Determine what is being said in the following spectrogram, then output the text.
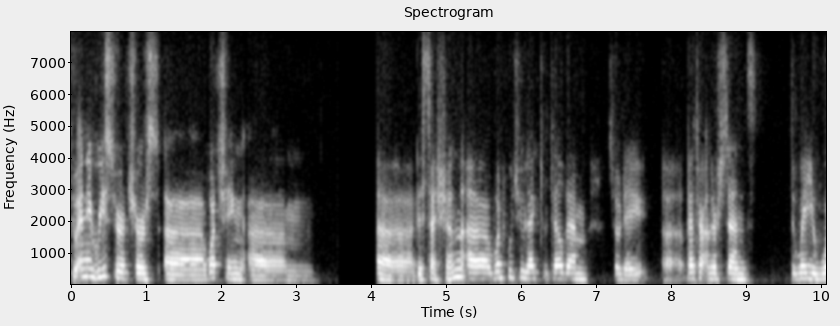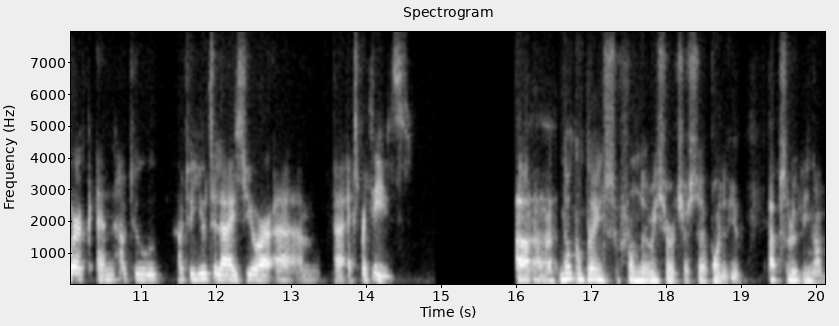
to any researchers uh, watching um, uh, this session, uh, what would you like to tell them so they uh, better understand the way you work and how to how to utilize your um, uh, expertise? Uh, no complaints from the researchers' uh, point of view. Absolutely none.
